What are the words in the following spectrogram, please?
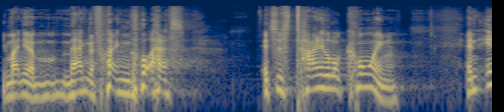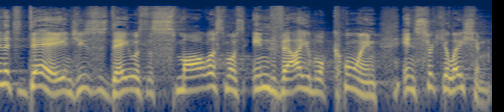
you might need a magnifying glass. It's this tiny little coin. And in its day, in Jesus' day, it was the smallest, most invaluable coin in circulation.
